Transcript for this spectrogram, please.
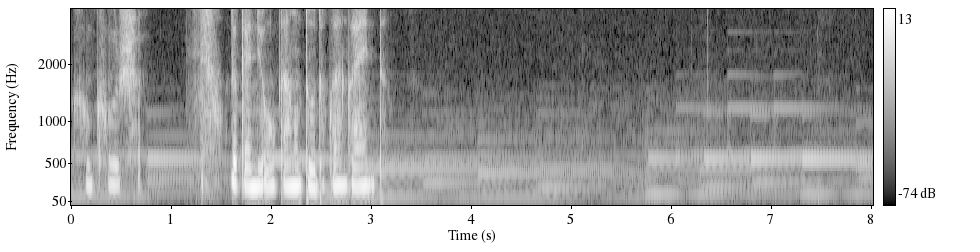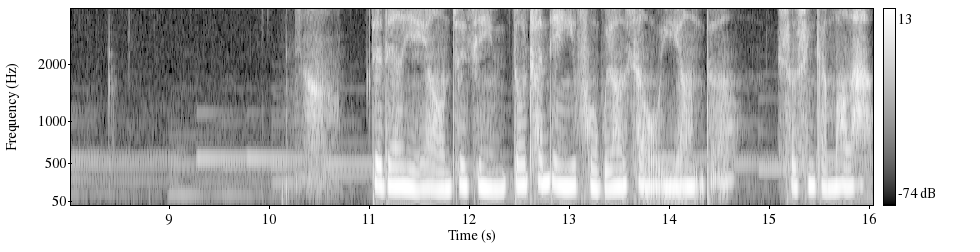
喝口水，我都感觉我刚刚读的怪怪的。大家也要最近多穿点衣服，不要像我一样的小心感冒啦。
